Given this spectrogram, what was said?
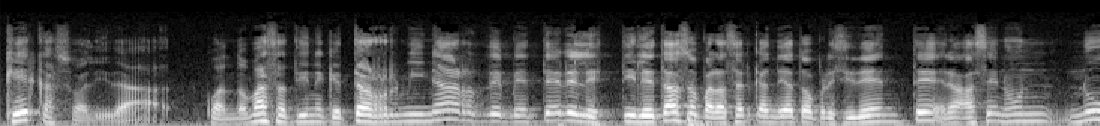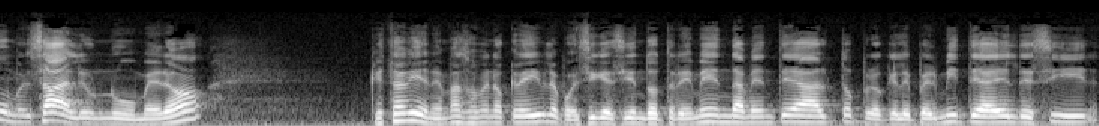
qué casualidad. Cuando Massa tiene que terminar de meter el estiletazo para ser candidato a presidente, hacen un número, sale un número que está bien, es más o menos creíble porque sigue siendo tremendamente alto, pero que le permite a él decir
